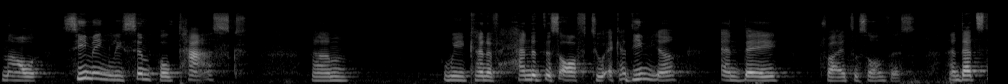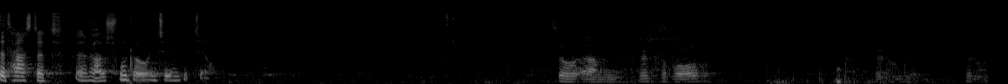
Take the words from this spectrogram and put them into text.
now seemingly simple task, um, we kind of handed this off to academia and they tried to solve this. And that's the task that uh, Ralf will go into in detail. So um, first of all, let's turn on, yes, turn on.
